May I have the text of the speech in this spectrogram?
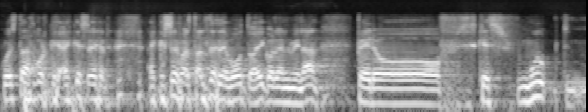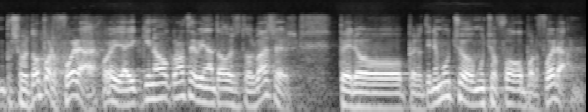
Cuesta porque hay que ser, hay que ser bastante devoto ahí con el Milán, pero es que es muy, sobre todo por fuera, joder, hay quien no conoce bien a todos estos bases, pero, pero tiene mucho, mucho fuego por fuera.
